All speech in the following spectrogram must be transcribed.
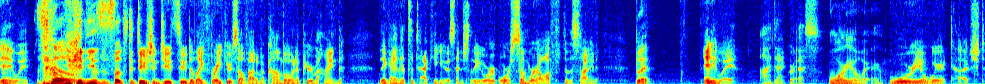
Anyway, so you can use the substitution jutsu to like break yourself out of a combo and appear behind the guy that's attacking you essentially or or somewhere off to the side. But anyway, I digress. WarioWare. WarioWare touched.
